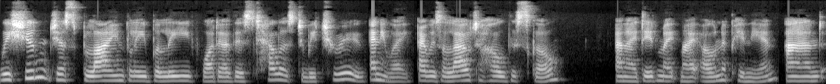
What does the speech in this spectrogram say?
We shouldn't just blindly believe what others tell us to be true. Anyway, I was allowed to hold the skull and I did make my own opinion. And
